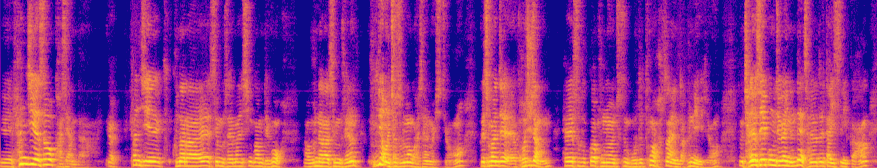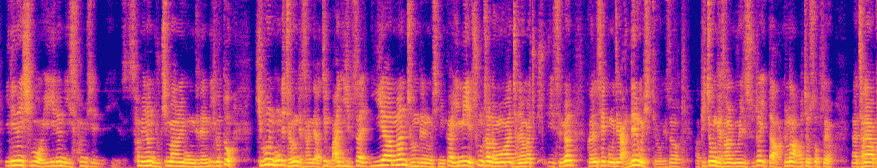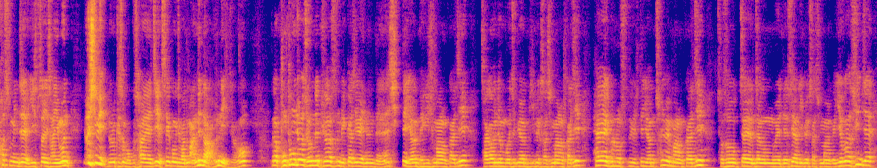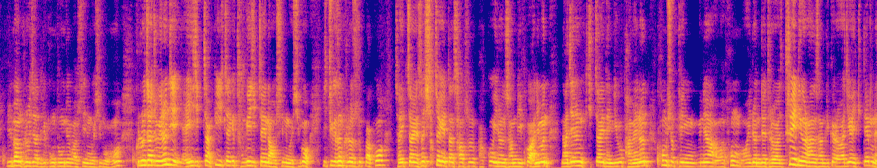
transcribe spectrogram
예, 현지에서 과세한다. 그러니까 현지의 그 나라의 세무서에만 신고하면 되고 아, 우리나라 세무서에는 국내 소득만 과세하는 것이죠. 그렇지만 이제 거주자는 해외 소득과 국내 소득 모두 통합 합산해야 한다. 그런 얘기죠. 자녀 세액공제가 있는데 자녀들이 다 있으니까 1위는 15, 2위는 20, 30, 3위는 60만 원이 공제되는데 이것도 기본 공제 적용 대상자 즉 만 24일 이하만 적용되는 것이니까 이미 20살 넘어간 자녀가 있으면 그건 세액공제가 안 되는 것이죠. 그래서 빚 좋은 개설구일 수도 있다. 그러나 어쩔 수 없어요. 아, 자녀가 컸으면 이제 20살 이상이면 열심히 노력해서 먹고 살아야지 세액공제 받으면 안 된다. 그런 얘기죠. 그러나 공통적으로 적용된 비과세는 몇 가지가 있는데 식대 연 120만 원까지 자가운전 모집 연 240만 원까지 해외 근로소득일 때 연 1,100만 원까지 저소득자 연장 근무에 대해서 연 240만 원까지. 이것이 이제 일반 근로자들이 공통적으로 받을 수 있는 것이고 근로자 중에는 이제 A 직장, B 직장 이렇게 두 개 직장이 나올 수 있는 것이고 이쪽에서는 근로소득 받고 저 입장에서 실적에 따른 사업소득 받고 이런 사람도 있고 아니면 낮에는 직장에 다니고 밤에는 홈쇼핑이나 홈뭐 이런 데 들어가서 트레이딩을 하는 사람들이 여러 가지가 있기 때문에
